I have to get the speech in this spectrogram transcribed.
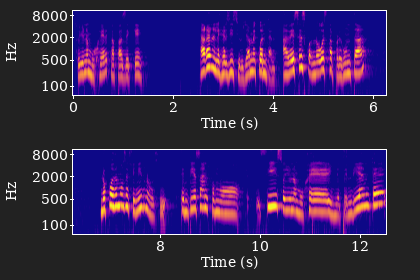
¿Soy una mujer capaz de qué? Hagan el ejercicio, ya me cuentan. A veces cuando hago esta pregunta, no podemos definirnos. Empiezan como, sí, soy una mujer independiente,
